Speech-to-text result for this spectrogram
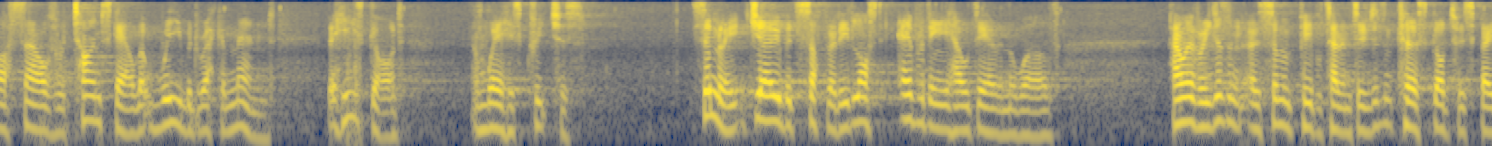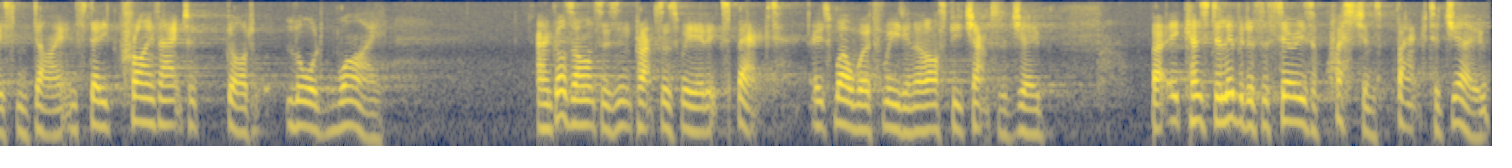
ourselves or a timescale that we would recommend. But he's God and we're his creatures. Similarly, Job had suffered. He'd lost everything he held dear in the world. However, he doesn't, as some people tell him to, he doesn't curse God to his face and die. Instead, he cries out to God Lord, why? And God's answer isn't perhaps as we'd expect. It's well worth reading the last few chapters of Job. But it comes delivered as a series of questions back to Job,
